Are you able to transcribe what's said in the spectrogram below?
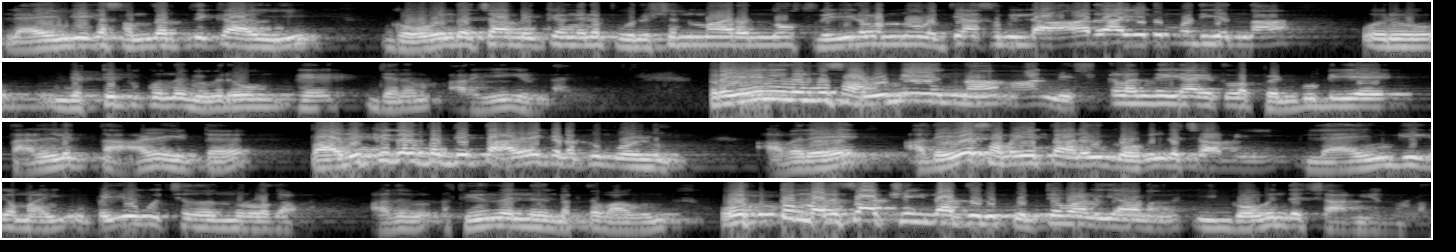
ലൈംഗിക സംതൃപ്തിക്കായി ഗോവിന്ദസ്വാമിക്ക് അങ്ങനെ പുരുഷന്മാരെന്നോ സ്ത്രീകളെന്നോ വ്യത്യാസമില്ല. ആരായാലും മതി എന്ന ഒരു ഞെട്ടിപ്പിക്കുന്ന വിവരവും ഒക്കെ ജനം അറിയുകയുണ്ടായി. ട്രെയിനിൽ നിന്ന് സൗമ്യ എന്ന ആ നിഷ്കളങ്കയായിട്ടുള്ള പെൺകുട്ടിയെ തള്ളി താഴെയിട്ട് പരിക്കുകൾ പറ്റി താഴെ കിടക്കുമ്പോഴും അവരെ അതേ സമയത്താണ് ഈ ഗോവിന്ദസ്വാമി ലൈംഗികമായി ഉപയോഗിച്ചതെന്നുള്ളതാണ്. അത് അതിൽ തന്നെ വ്യക്തമാകും. ഒട്ടും മനസാക്ഷിയില്ലാത്ത ഒരു കുറ്റവാളിയാണ് ഈ ഗോവിന്ദസ്വാമി എന്നുള്ളത്.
